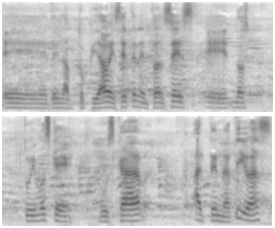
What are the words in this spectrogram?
eh, del autocuidado, etc. Entonces eh, nos tuvimos que buscar alternativas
